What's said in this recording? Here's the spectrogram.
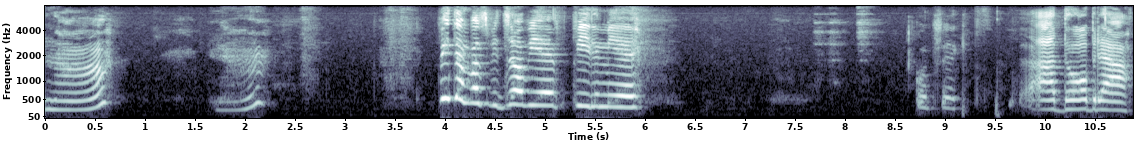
No. No. Witam was widzowie w filmie. Kurczę. A dobra.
